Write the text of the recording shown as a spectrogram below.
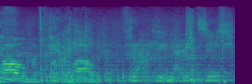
Wow, wow. Frag ihn, er sich.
